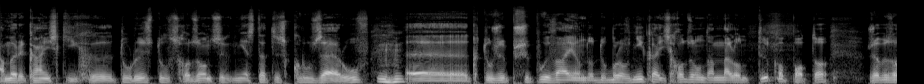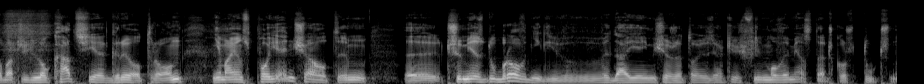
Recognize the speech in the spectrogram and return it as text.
amerykańskich y, turystów schodzących niestety z kruzerów, e, którzy przypływają do Dubrownika i schodzą tam na ląd tylko po to, żeby zobaczyć lokację gry o tron, nie mając pojęcia o tym, e, czym jest Dubrownik. I wydaje mi się, że to jest jakieś filmowe miasteczko sztuczne.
